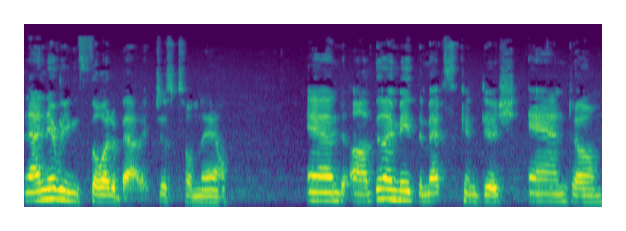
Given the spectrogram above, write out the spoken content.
And I never even thought about it just till now. And uh, then I made the Mexican dish, and um,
